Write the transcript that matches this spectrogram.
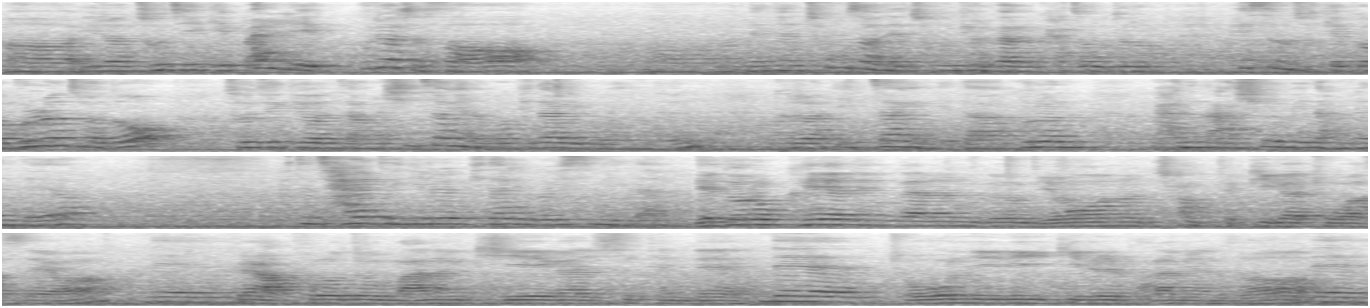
어, 이런 조직이 빨리 꾸려져서 어, 내년 총선에 좋은 결과를 가져오도록 했으면 좋겠고 물론 저도 조직위원장을 신청해 놓고 기다리고 있는 그런 입장입니다. 그런 많은 아쉬움이 남는데요. 하여튼 잘 되기를 기다리고 있습니다. 되도록 해야 된다는 그 명언은 참 듣기가 좋았어요. 그 네. 앞으로도 많은 기회가 있을 텐데 네. 좋은 일이 있기를 바라면서 네.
